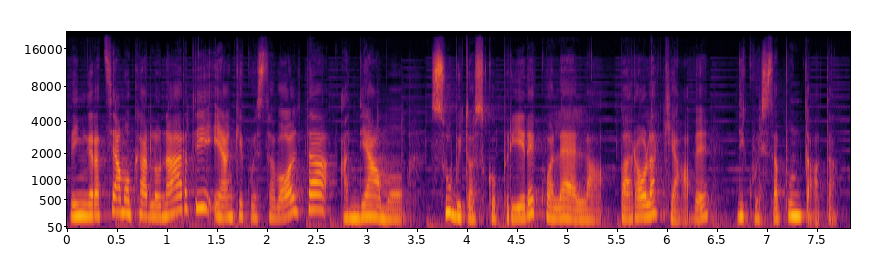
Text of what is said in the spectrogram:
Ringraziamo Carlo Nardi e anche questa volta andiamo subito a scoprire qual è la parola chiave di questa puntata.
